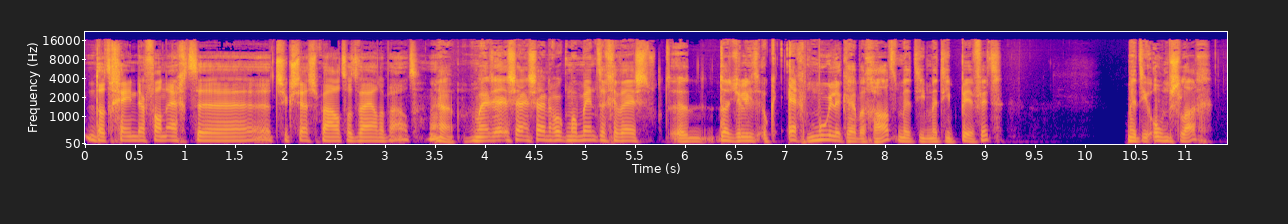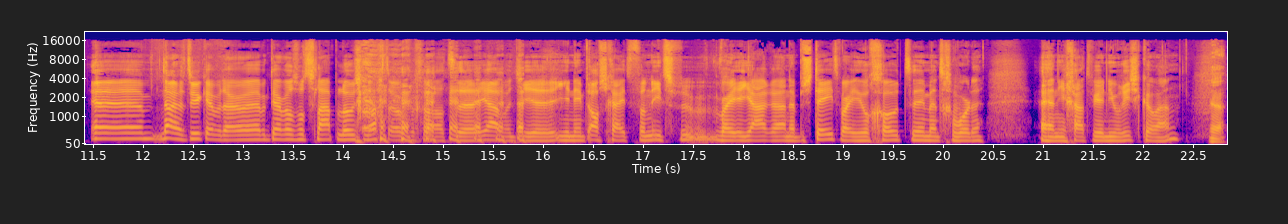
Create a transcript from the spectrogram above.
dat geen daarvan echt uh, het succes behaalt wat wij hadden behaald. Ja. ja. maar zijn, zijn er ook momenten geweest uh, dat jullie het ook echt moeilijk hebben gehad met die, met die pivot? Met die omslag? Uh, nou, natuurlijk hebben we daar, heb ik daar wel eens wat slapeloze nachten over gehad. Uh, ja, want je, je neemt afscheid van iets waar je jaren aan hebt besteed, waar je heel groot in bent geworden. En je gaat weer een nieuw risico aan. Ja.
